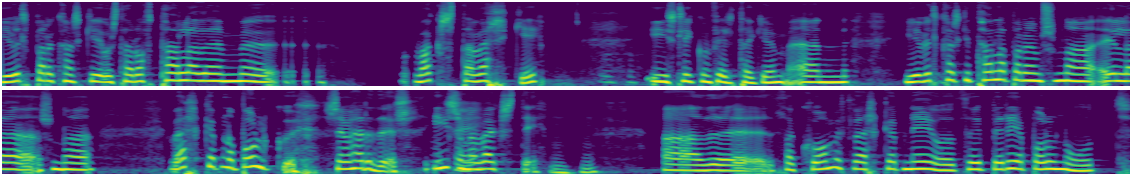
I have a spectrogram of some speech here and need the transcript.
ég vil bara kannski, veist, það er oft talað um uh, vaksta verki uh -huh. í slíkum fyrirtækjum en ég vil kannski tala bara um svona, eila, svona verkefna bólgu sem verður okay. í svona vexti mm -hmm. að uh, það kom upp verkefni og þau byrja bólnu út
